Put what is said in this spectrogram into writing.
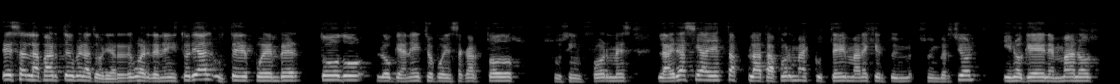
Esa es la parte operatoria. Recuerden, en historial ustedes pueden ver todo lo que han hecho, pueden sacar todos sus informes. La gracia de estas plataformas es que ustedes manejen su inversión y no queden en manos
